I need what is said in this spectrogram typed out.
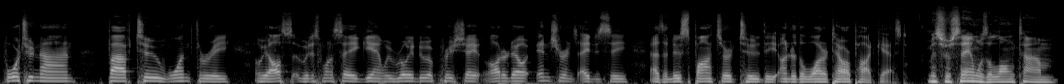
429 5213. And we also we just want to say again, we really do appreciate Lauderdale Insurance Agency as a new sponsor to the Under the Water Tower podcast. Mr. Sam was a longtime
